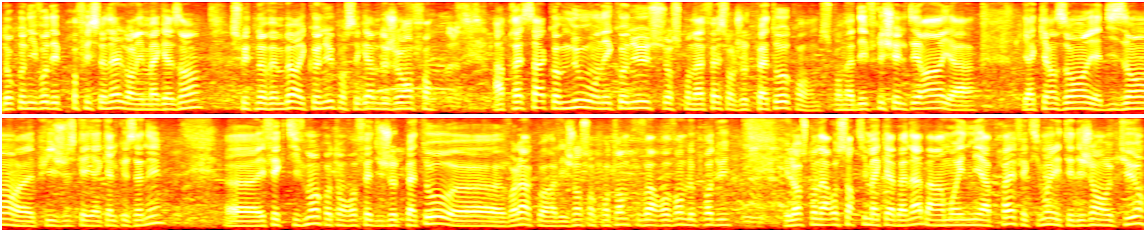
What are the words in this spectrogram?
Donc au niveau des professionnels dans les magasins, Sweet November est connu pour ses gammes de jeux enfants. Après ça, comme nous, on est connu sur ce qu'on a fait sur le jeu de plateau, parce qu'on a défriché le terrain il y a, il y a 15 ans, il y a 10 ans, euh, et puis jusqu'à il y a quelques années. Euh, effectivement, quand on refait du jeu de plateau, euh, voilà quoi, les gens sont contents de pouvoir revendre le produit. Et lorsqu'on a ressorti Macabana, bah, un mois et demi après, effectivement, il était déjà en rupture,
